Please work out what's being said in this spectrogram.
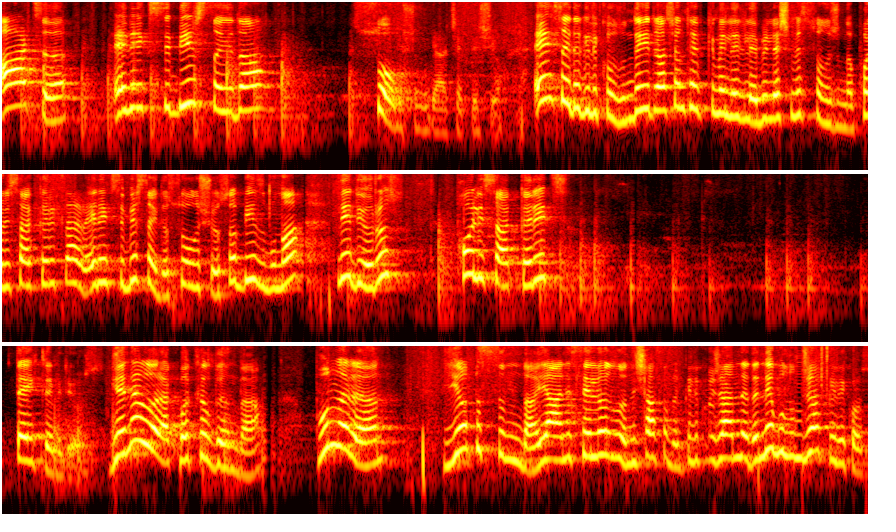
artı n-1 sayıda su oluşumu gerçekleşiyor. En sayıda glikozun dehidrasyon tepkimeleriyle birleşmesi sonucunda polisakkaritler ve n-1 sayıda su oluşuyorsa biz buna ne diyoruz? Polisakkarit denklemi diyoruz. Genel olarak bakıldığında bunların yapısında yani selülozda, nişastada, glikojende de ne bulunacak? Glikoz.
